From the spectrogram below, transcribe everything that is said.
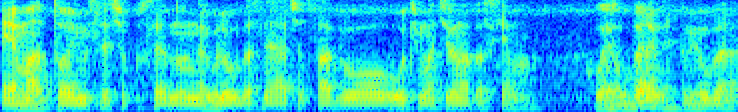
Ема, той мисля, че последно не го ли обяснява, че това е било ултимативната схема? Кое е Uber ли? Ами Uber.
